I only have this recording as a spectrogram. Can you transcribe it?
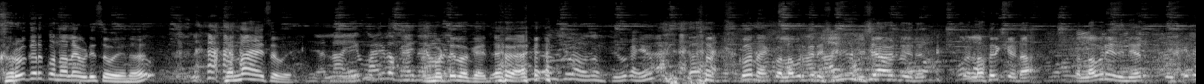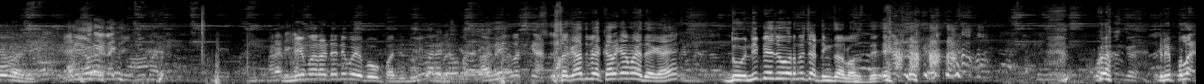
खरोखर कोणाला एवढी सवय ना? त्यांना आहे सवय. मोठे लोक आहेत. आमची नाव जमते हो काय कोण आहे? कोल्हापूर ऋषी ऋषी आवडते कोल्हापूर क्रीडा कोल्हापूर इंजिनियर मी मराठी आणि वैभव उपाधी आणि सगळ्यात बेकार काय माहिती आहे काय? दोन्ही पेज वरनं चॅटिंग चालू असते. रिप्लाय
